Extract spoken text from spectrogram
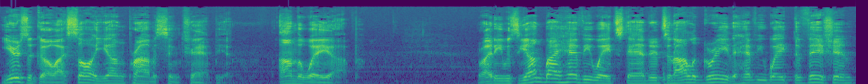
Years ago, I saw a young, promising champion on the way up. Right? He was young by heavyweight standards, and I'll agree the heavyweight division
